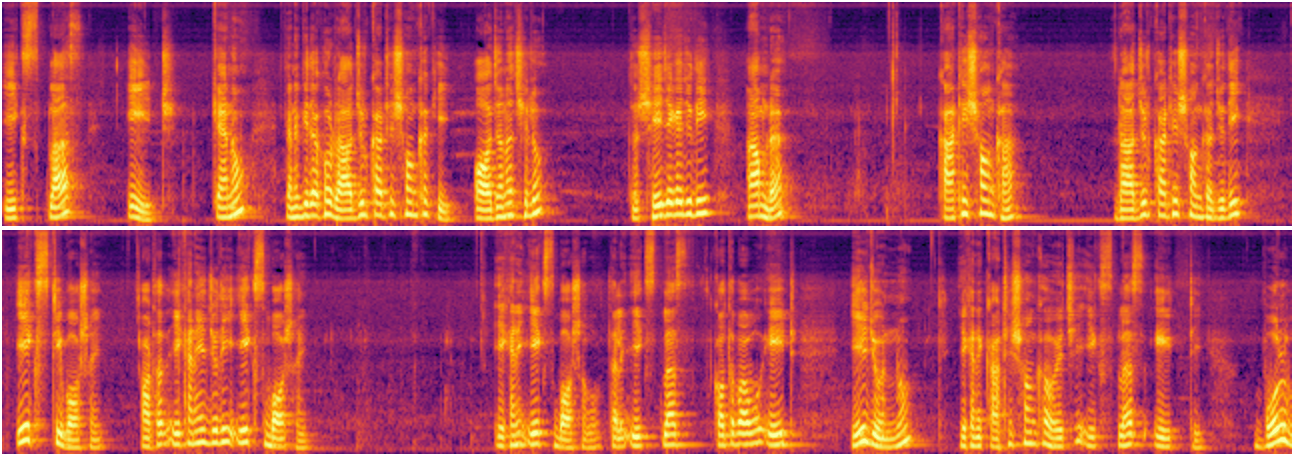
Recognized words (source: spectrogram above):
এক্স প্লাস এইট কেন? কেন কি দেখো, রাজুর কাঠের সংখ্যা কি? অজানা ছিল। তো সেই জায়গায় যদি আমরা কাঠের সংখ্যা, রাজুর কাঠের সংখ্যা যদি এক্সটি বসাই, অর্থাৎ এখানে যদি এক্স বসাই এখানে এক্স বসাবো। তাহলে এক্স প্লাস কত পাবো? এইট এই জন্য এখানে কাঠির সংখ্যা হয়েছে এক্স প্লাস এইটটি বলব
